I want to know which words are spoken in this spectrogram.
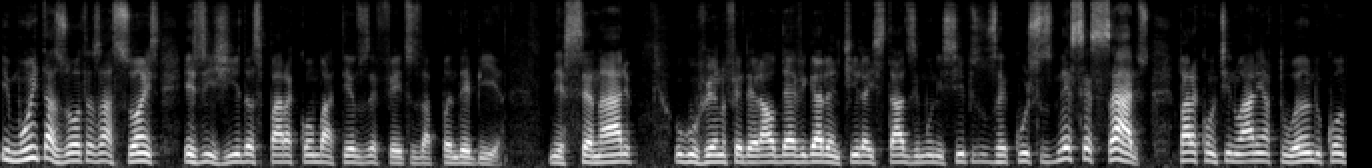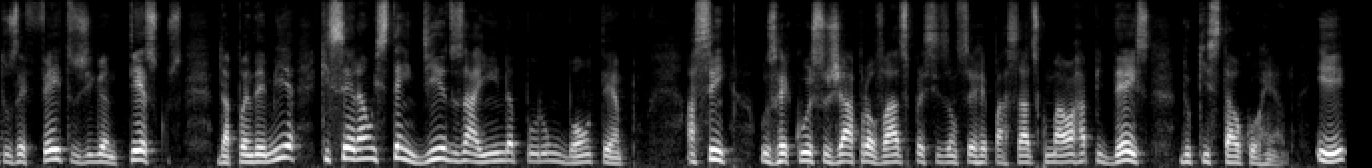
e muitas outras ações exigidas para combater os efeitos da pandemia. Nesse cenário, o governo federal deve garantir a estados e municípios os recursos necessários para continuarem atuando contra os efeitos gigantescos da pandemia que serão estendidos ainda por um bom tempo. Assim, os recursos já aprovados precisam ser repassados com maior rapidez do que está ocorrendo. E,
